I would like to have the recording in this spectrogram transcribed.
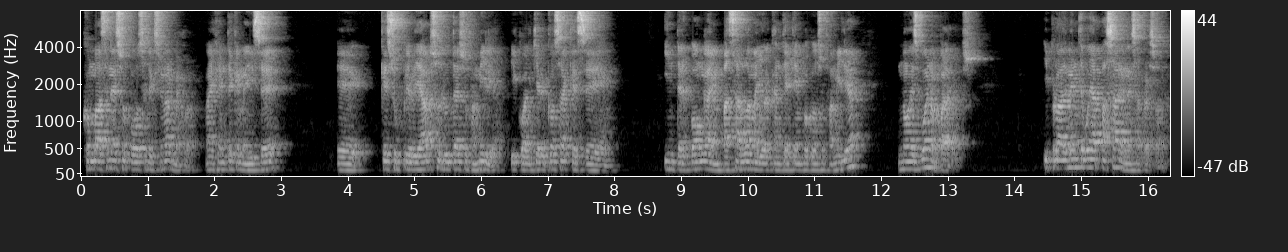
con base en eso puedo seleccionar mejor. Hay gente que me dice eh, que su prioridad absoluta es su familia y cualquier cosa que se interponga en pasar la mayor cantidad de tiempo con su familia no es bueno para ellos. Y probablemente voy a pasar en esa persona.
